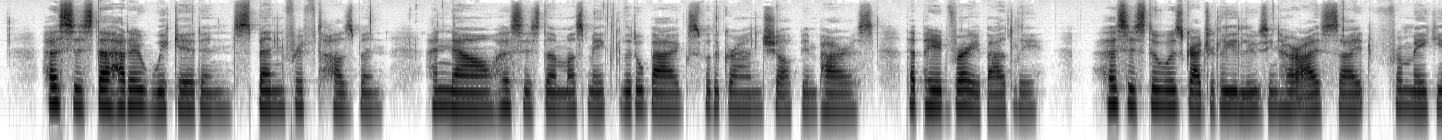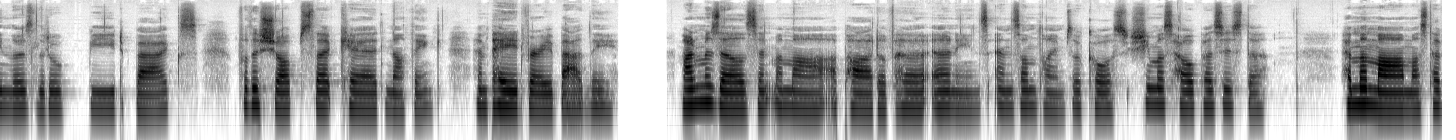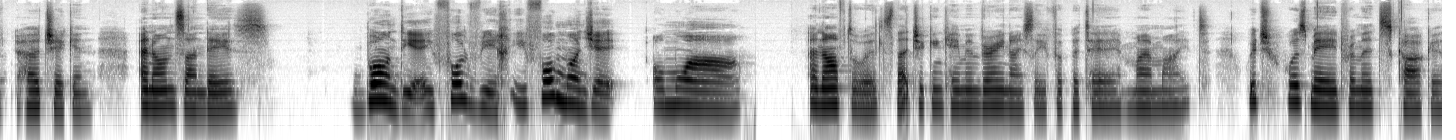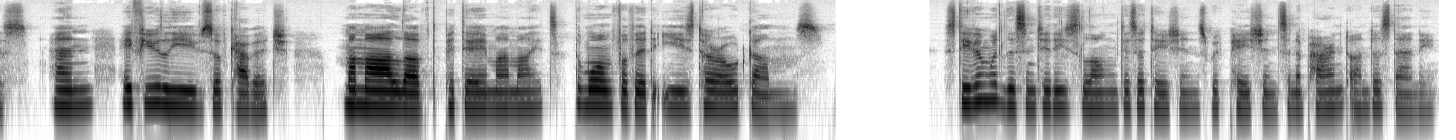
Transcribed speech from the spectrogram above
Her sister had a wicked and spendthrift husband, and now her sister must make little bags for the grand shop in Paris that paid very badly. Her sister was gradually losing her eyesight from making those little bead bags for the shops that cared nothing and paid very badly. Mademoiselle sent Mamma a part of her earnings, and sometimes, of course, she must help her sister. Her mamma must have her chicken, and on Sundays. Bon Dieu, il faut vivre, il faut manger au moins. And afterwards, that chicken came in very nicely for petite marmite, which was made from its carcass, and a few leaves of cabbage. Mamma loved petite marmite. The warmth of it eased her old gums. Stephen would listen to these long dissertations with patience and apparent understanding.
